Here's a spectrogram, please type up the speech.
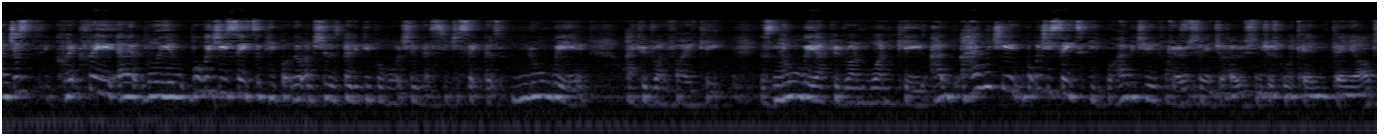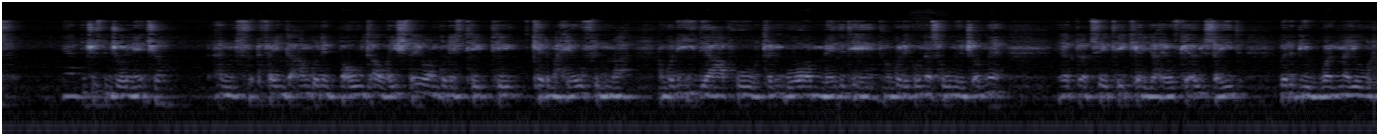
And just quickly, uh, William, what would you say to people? I'm sure there's many people watching this who just think there's no way I could run 5k. There's no way I could run 1k. How, how would you? What would you say to people? How would you? Go outside your house and just go 10, 10 yards. Yeah. And just enjoy nature. And find that I'm going to build a lifestyle. I'm going to take take care of my health and my. I'm going to eat the apple, drink water, meditate. I'm going to go on this whole new journey. I'd say take care of your health. Get outside. Whether it be one mile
